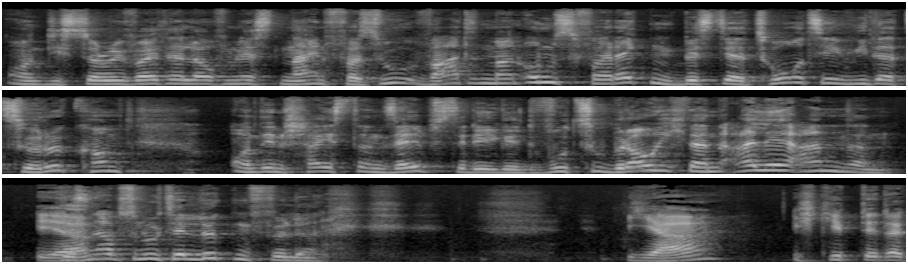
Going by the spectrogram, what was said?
und die Story weiterlaufen lässt, nein, versuch, wartet man ums Verrecken, bis der Tote wieder zurückkommt und den Scheiß dann selbst regelt. Wozu brauche ich dann alle anderen? Ja. Das sind absolute Lückenfüller. Ja, ich gebe dir da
